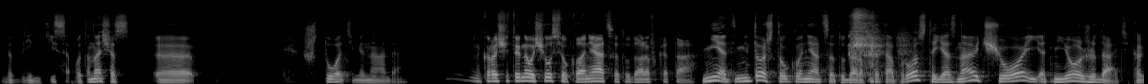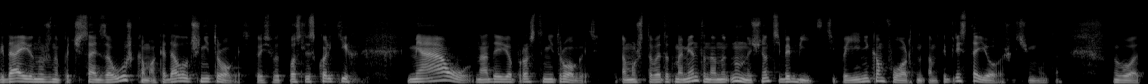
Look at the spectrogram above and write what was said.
Да, блин, киса, вот она сейчас... что тебе надо? Ну, короче, ты научился уклоняться от ударов кота. Нет, не то, что уклоняться от ударов кота, просто я знаю, что от нее ожидать. Когда ее нужно почесать за ушком, а когда лучше не трогать. То есть вот после скольких мяу надо ее просто не трогать, потому что в этот момент она ну, начнет тебя бить, типа ей некомфортно, там ты пристаешь к чему-то. Вот.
